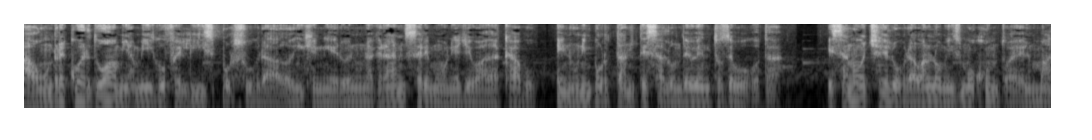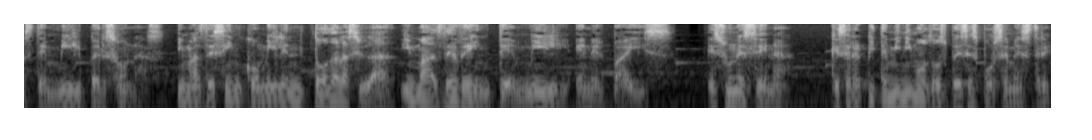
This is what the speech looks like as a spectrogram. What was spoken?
Aún recuerdo a mi amigo feliz por su grado de ingeniero en una gran ceremonia llevada a cabo en un importante salón de eventos de Bogotá. Esa noche lograban lo mismo junto a él más de mil personas y más de cinco mil en toda la ciudad y más de veinte mil en el país. Es una escena que se repite mínimo dos veces por semestre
